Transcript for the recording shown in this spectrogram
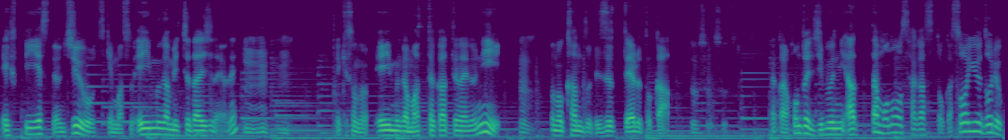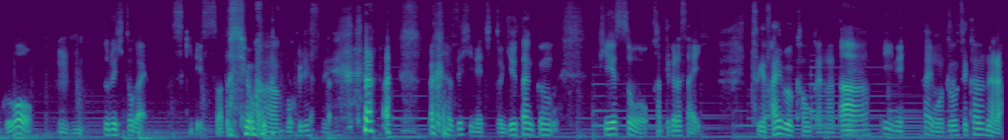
FPS での銃をつけますエイムがめっちゃ大事だよね。うんうんだけどそのエイムが全く合ってないのに、うんその感度でずっとやるとかうん。そうそうそうそう。だから本当に自分に合ったものを探すとかそういう努力をうんうん。する人が好きです私もああ、僕ですね。だからぜひね、ちょっと牛タンくん PSO を買ってください。次は5を買おうかなって。ああ、いいね。5。もうどうせ買うなら。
